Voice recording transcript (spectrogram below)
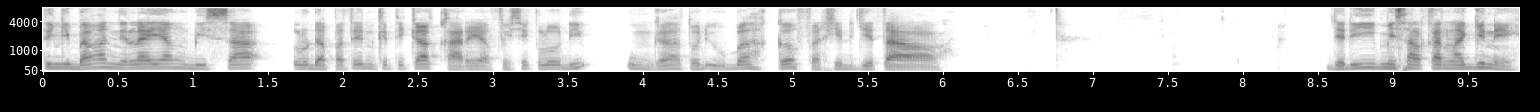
tinggi banget nilai yang bisa lu dapetin ketika karya fisik lu diunggah atau diubah ke versi digital. Jadi misalkan lagi nih,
